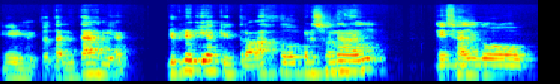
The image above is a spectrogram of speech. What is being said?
eh, totalitaria. Yo creería que el trabajo personal es algo,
